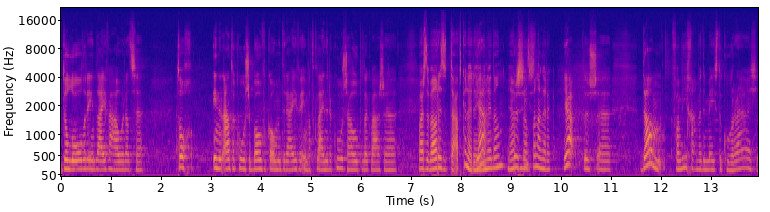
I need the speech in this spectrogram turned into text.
de lol erin blijven houden. Dat ze toch in een aantal koersen boven komen drijven... in wat kleinere koersen hopelijk, waar ze... Waar ze wel resultaat kunnen rijden, Ja, dan. Ja, precies. dat is belangrijk. Ja, dus eh, dan, van wie gaan we de meeste courage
